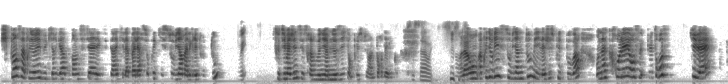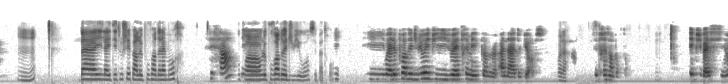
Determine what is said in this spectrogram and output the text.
Je pense a priori, vu qu'il regarde dans le ciel, etc., qu'il a pas l'air surpris, qu'il se souvient malgré tout de tout. Parce que t'imagines s'il serait revenu amnésique, en plus, c'est un bordel, quoi. C'est ça, oui. Là, on- a priori, il se souvient de tout, mais il a juste plus de pouvoir. On a Crowley, on sait plus trop ce qu'il est. Mhm. Bah, il a été touché par le pouvoir de l'amour. C'est ça. Ou Il- par le pouvoir de HBO, on sait pas trop. il- ouais, le pouvoir de HBO, et puis il veut être aimé comme Anna de Girls. Voilà. C'est très important. Et puis bah sinon,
